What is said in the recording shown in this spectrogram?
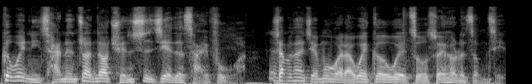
各位你才能赚到全世界的财富啊！下半段节目回来为各位做最后的总结。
